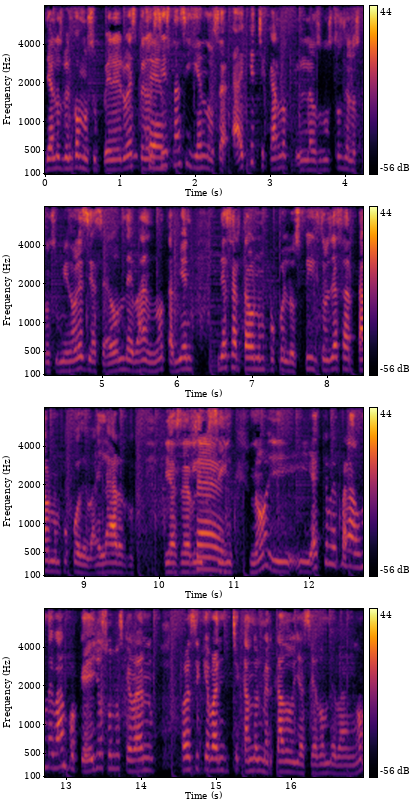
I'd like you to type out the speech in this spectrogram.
ya los ven como superhéroes, pero sí, Sí. están siguiendo. O sea, hay que checar lo los gustos de los consumidores y hacia dónde van, ¿no? También ya se hartaron un poco los filtros, ya se hartaron un poco de bailar y hacer Sí. lip sync, ¿no? Y, y hay que ver para dónde van, porque ellos son los que van, ahora sí que van checando el mercado y hacia dónde van, ¿no?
